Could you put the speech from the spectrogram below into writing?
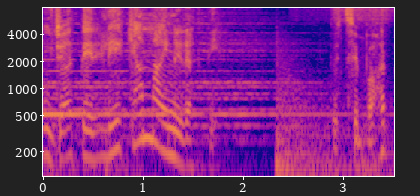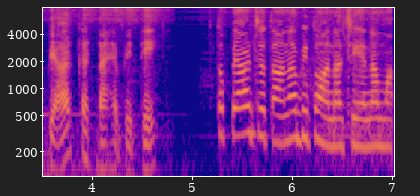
पूजा तेरे लिए क्या मायने रखती है। तुझसे बहुत प्यार करता है बेटे। तो प्यार जताना भी तो आना चाहिए ना माँ।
